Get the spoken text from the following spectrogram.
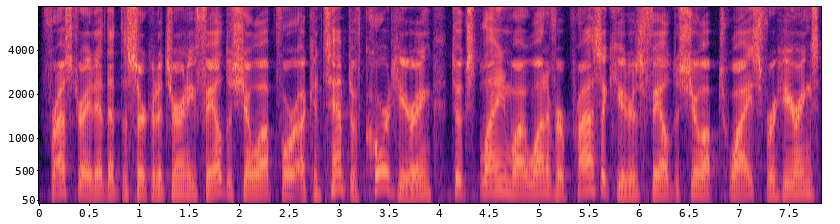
frustrated that the circuit attorney failed to show up for a contempt of court hearing to explain why one of her prosecutors failed to show up twice for hearings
